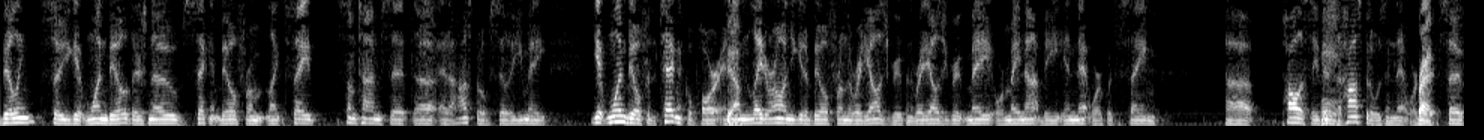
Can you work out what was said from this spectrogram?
billing, so you get one bill. There's no second bill from, like, say, sometimes at, uh, at a hospital facility, you may get one bill for the technical part, and Yeah. then later on you get a bill from the radiology group, and the radiology group may or may not be in network with the same uh, policy that the hospital was in network Right. with. So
